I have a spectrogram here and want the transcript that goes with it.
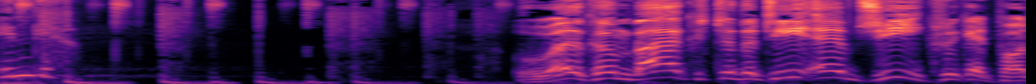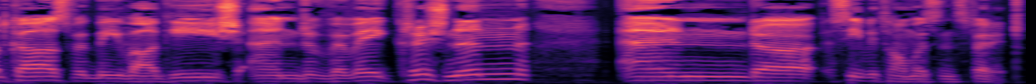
India. Welcome back to the TFG Cricket Podcast with me, Vagish, and Vivek Krishnan, and uh, CB Thomas in spirit.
